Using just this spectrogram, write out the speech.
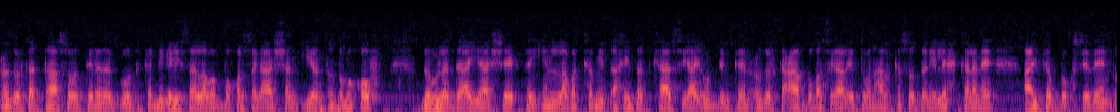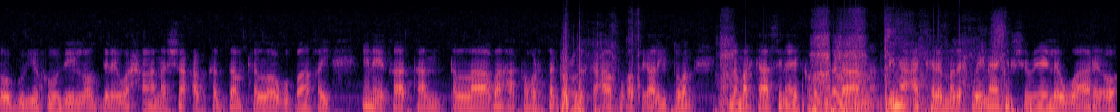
cudurka taasoo tirada guud ka dhigaysa laba boqol sagaashan iyo toddoba qof dowladda ayaa sheegtay in laba ka mid ahi dadkaasi ay u dhinteen cudurka caabuqa sagaal iyo toban halka soddon iyo lix kalena ay ka bogsadeen oo guryahoodii loo diray waxaana shacabka dalka loogu baaqay inay qaataan tallaabaha ka hortaga cudurka caabuqa sagaal iyo toban islamarkaasina ay ka hortagaan. Dhinaca kale madaxweynaha hirshabeelle waare oo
